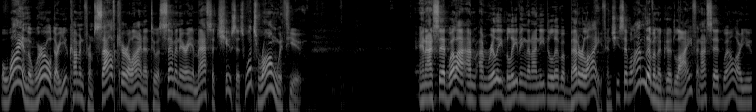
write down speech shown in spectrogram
Well, why in the world are you coming from South Carolina to a seminary in Massachusetts? What's wrong with you? And I said, Well, I, am I'm, I'm really believing that I need to live a better life. And she said, Well, I'm living a good life. And I said, Well, are you,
